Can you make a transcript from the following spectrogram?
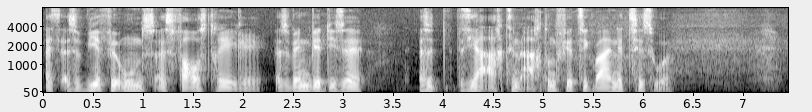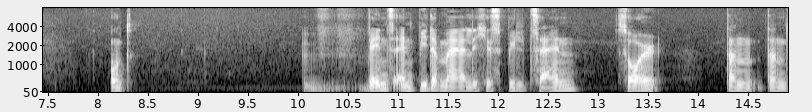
als, also wir für uns als Faustregel, also wenn wir diese, also das Jahr 1848 war eine Zäsur. Und wenn es ein biedermeierliches Bild sein soll, dann, dann,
